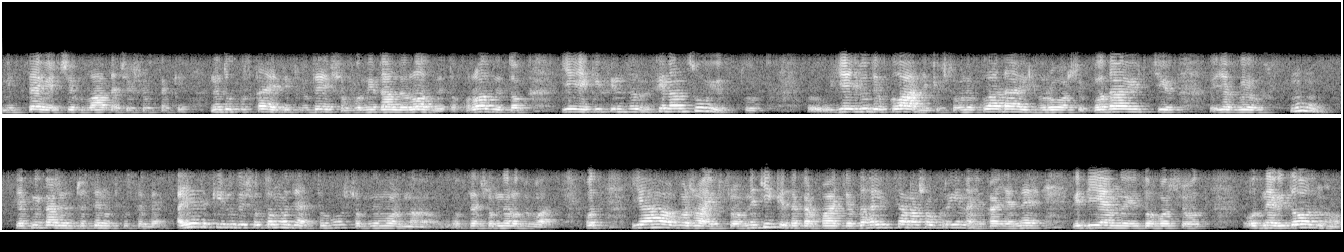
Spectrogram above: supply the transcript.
місцеві чи влада, чи щось таке не допускає тих людей, щоб вони дали розвиток. Розвиток є, які фін- фінансують тут. Є люди вкладники, що вони вкладають гроші, вкладають, е, якби, ну, як ми кажемо, частиночку себе. А є такі люди, що тормозять того, щоб не можна, оце, щоб не розвивати. От я вважаю, що не тільки Закарпаття, взагалі вся наша Україна, яка є невід'ємною того, що от одне від одного,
